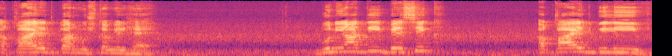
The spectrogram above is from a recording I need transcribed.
अकायद पर मुश्तमिल है बुनियादी बेसिक अकायद बिलीव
